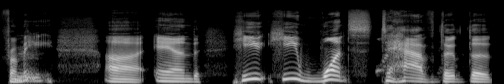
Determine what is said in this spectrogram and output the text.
from mm-hmm. me uh, and he he wants to have the the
